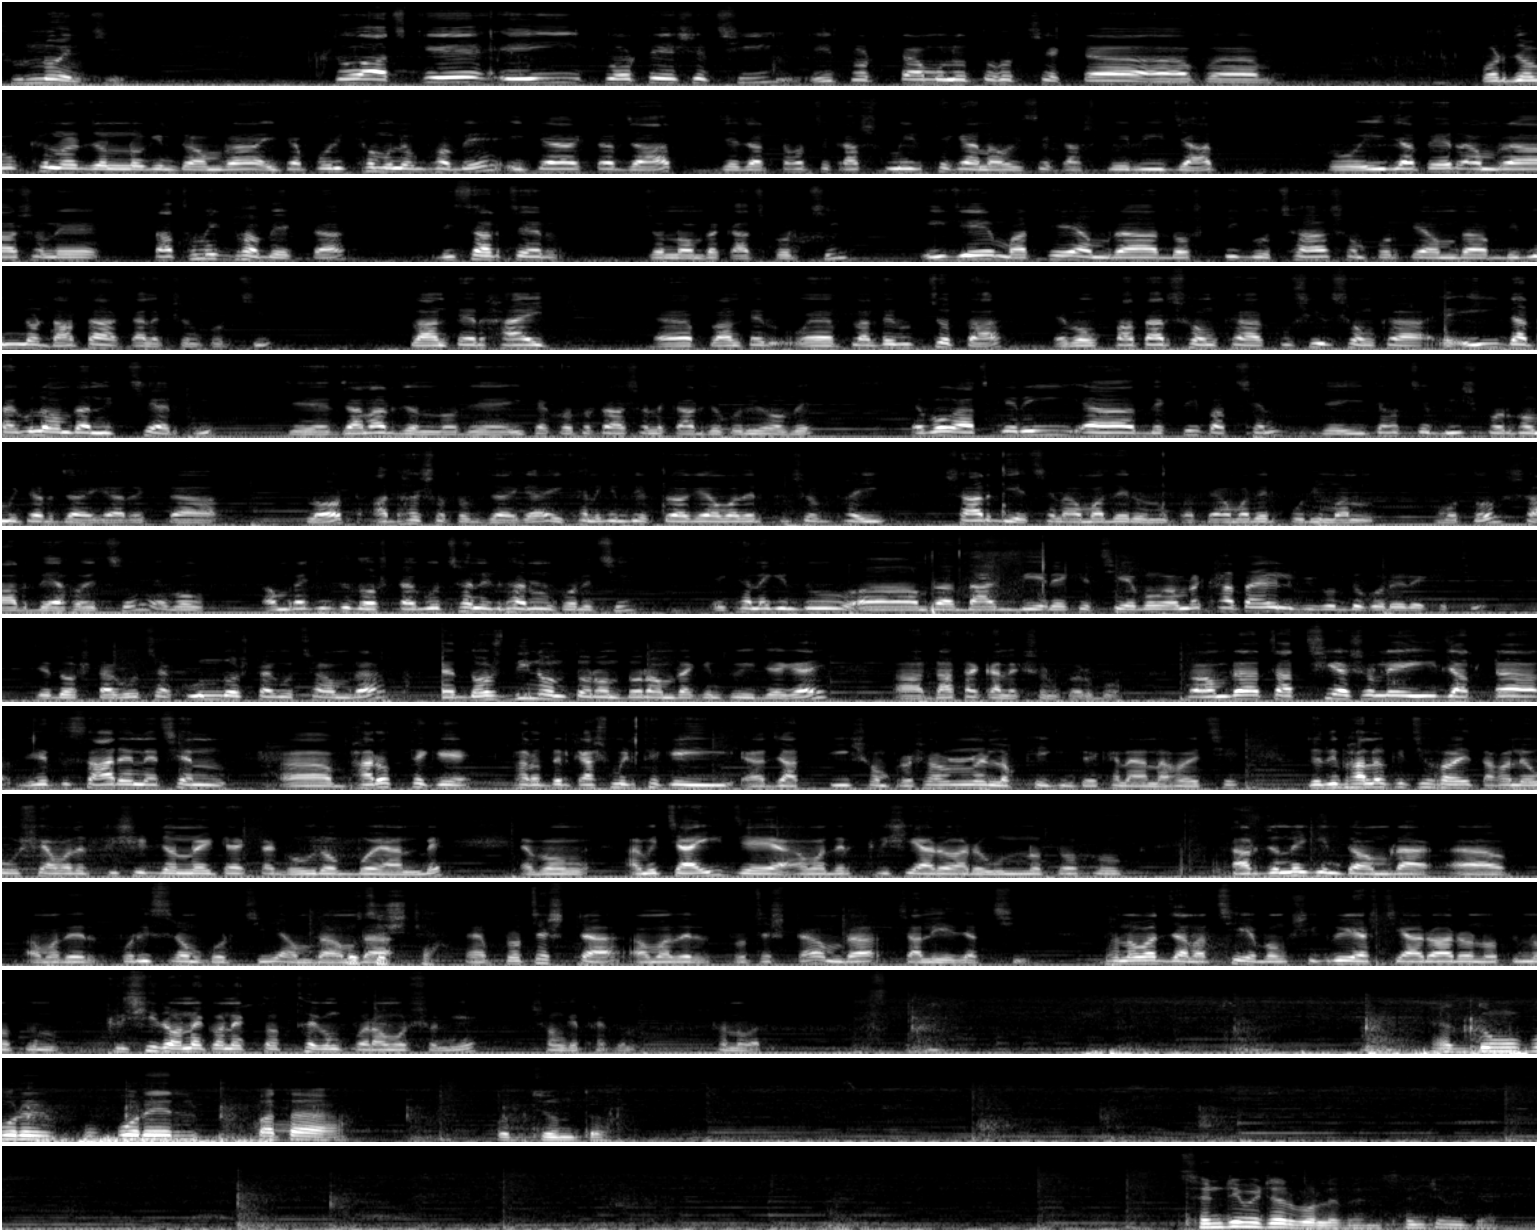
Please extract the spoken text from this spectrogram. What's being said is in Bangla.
শূন্য ইঞ্চি। তো আজকে এই প্লটে এসেছি। এই প্লটটা মূলত হচ্ছে একটা পর্যবেক্ষণের জন্য কিন্তু আমরা এটা পরীক্ষামূলকভাবে, এটা একটা জাত। যে জাতটা হচ্ছে কাশ্মীর থেকে আনা হয়েছে, কাশ্মীরি জাত। তো এই জাতের আমরা আসলে প্রাথমিকভাবে একটা রিসার্চের জন্য আমরা কাজ করছি। এই যে মাঠে আমরা দশটি গোছা সম্পর্কে আমরা বিভিন্ন ডাটা কালেকশন করছি। প্লান্টের হাইট প্লান্টের প্লান্টের উচ্চতা এবং পাতার সংখ্যা, কুশির সংখ্যা, এই ডাটাগুলো আমরা নিচ্ছি আর কি, যে জানার জন্য যে এটা কতটা আসলে কার্যকরী হবে। এবং আজকের এই দেখতেই পাচ্ছেন যে এইটা হচ্ছে বিশ বর্গমিটার জায়গার একটা প্লট আধা শতক জায়গা। এখানে কিন্তু একটু আগে আমাদের কৃষক ভাই সার দিয়েছেন, আমাদের অনুপাতে, আমাদের পরিমাণ মতো সার দেওয়া হয়েছে এবং আমরা কিন্তু দশটা গুচ্ছা নির্ধারণ করেছি। এখানে কিন্তু আমরা দাগ দিয়ে রেখেছি এবং আমরা খাতায় লিপিবদ্ধ করে রেখেছি। যে দশটা গুচ্ছা কোন দশটা গুচ্ছা আমরা দশ দিন অন্তর অন্তর আমরা কিন্তু এই জায়গায় ডাটা কালেকশন করব। তো আমরা চাচ্ছি আসলে এই জাতটা যেহেতু স্যার এনেছেন ভারত থেকে ভারতের কাশ্মীর থেকে এই জাতটি সম্প্রসারণের লক্ষ্যেই কিন্তু এখানে আনা হয়েছে। যদি ভালো কিছু হয় তাহলে অবশ্যই আমাদের কৃষির জন্য এটা একটা গৌরব বয়ে আনবে। এবং আমি চাই যে আমাদের কৃষি আরও আরও উন্নত হোক। তার জন্যই কিন্তু আমরা আমাদের পরিশ্রম করছি। আমরা আমরা প্রচেষ্টা আমাদের প্রচেষ্টা আমরা চালিয়ে যাচ্ছি। ধন্যবাদ জানাচ্ছি এবং শীঘ্রই আসছি আরও আরও নতুন নতুন কৃষির অনেক অনেক তথ্য এবং পরামর্শ নিয়ে সঙ্গে থাকুন। ধন্যবাদ। একদম উপরের উপরের পাতা পর্যন্ত। সেন্টিমিটার বলবেন সেন্টিমিটার।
